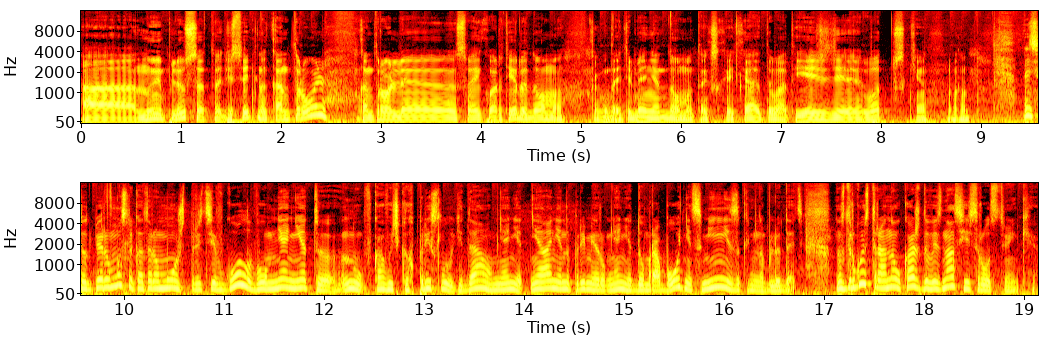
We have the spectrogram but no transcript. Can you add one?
А, ну и плюс это действительно контроль, контроль э, своей квартиры дома, когда тебя нет дома, так сказать, когда ты в отъезде, в отпуске. Вот. Знаете, вот первая мысль, которая может прийти в голову, у меня нет, ну, в кавычках, прислуги, да, у меня нет няни, например, у меня нет домработницы, мне не за кем наблюдать. Но, с другой стороны, у каждого из нас есть родственники.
